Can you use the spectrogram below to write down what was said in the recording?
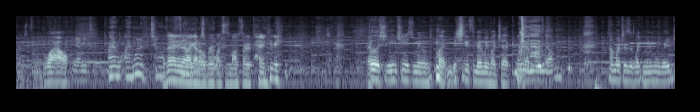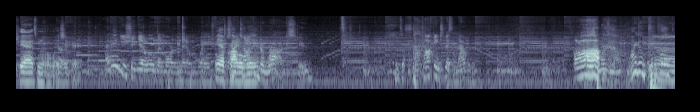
friends with him. Wow. Yeah, me too. I, I wanted to tell. But then you know I got over it once his mom started paying me. Oh, she, she needs to mail my she needs to mail me my check. How much is it, like minimum wage? yeah, it's minimum Oh, wage. okay. I think you should get a little bit more than minimum wage. Yeah, this. probably. Stop talking to rocks, dude. Stop talking to this mountain. Ah! Someone's. Why do people? Uh,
